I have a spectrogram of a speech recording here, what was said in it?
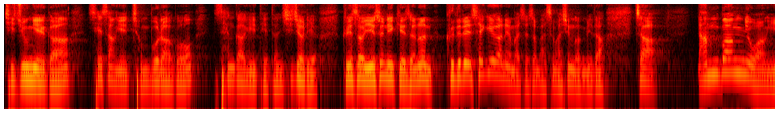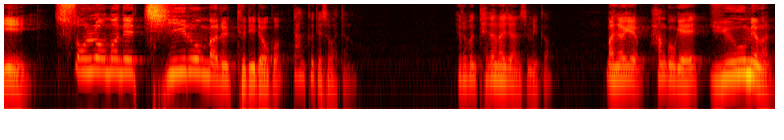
지중해가 세상의 전부라고 생각이 되던 시절이에요. 그래서 예수님께서는 그들의 세계관에 맞춰서 말씀하신 겁니다. 자, 남방 여왕이 솔로몬의 지혜로운 말을 들으려고 땅 끝에서 왔다는 거예요. 여러분 대단하지 않습니까? 만약에 한국의 유명한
